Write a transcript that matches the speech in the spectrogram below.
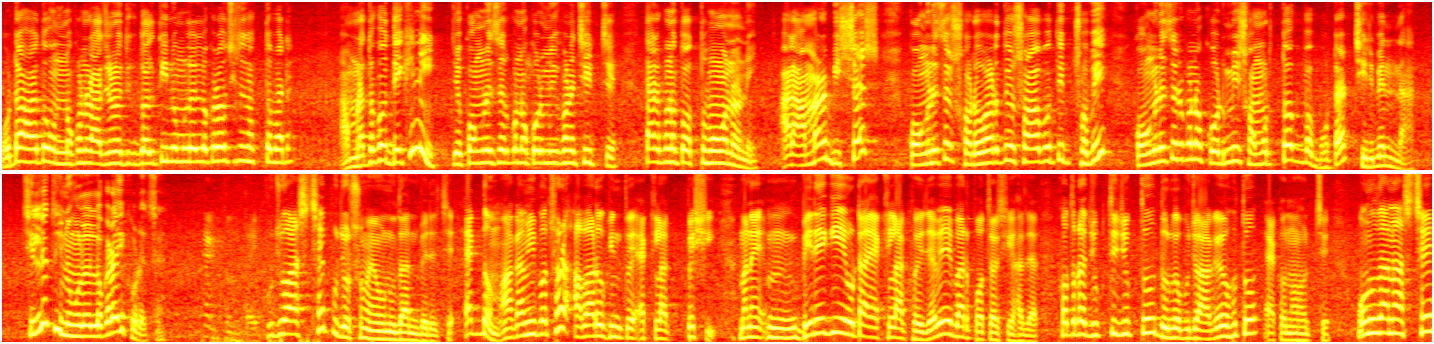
ওটা হয়তো অন্য কোনো রাজনৈতিক দল, তৃণমূলের লোকেরাও ছিঁড়ে থাকতে পারে। আমরা তো কেউ দেখিনি যে কংগ্রেসের কোনো কর্মী ওখানে ছিটছে, তার কোনো তথ্য প্রমাণও নেই। আর আমার বিশ্বাস, কংগ্রেসের সর্বভারতীয় সভাপতির ছবি, কংগ্রেসের কোনো কর্মী সমর্থক বা ভোটার ছিঁড়বেন না। ছিঁড়লে তৃণমূলের লোকেরাই করেছে। একদম তাই। পুজো আসছে, পুজোর সময় অনুদান বেড়েছে। একদম, আগামী বছর আবারও কিন্তু এক লাখ বেশি। মানে বেড়ে গিয়ে ওটা এক লাখ হয়ে যাবে, এবার পঁচাশি হাজার। কতটা যুক্তিযুক্ত, দুর্গাপুজো আগেও হতো, এখনও হচ্ছে। অনুদান আসছে,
